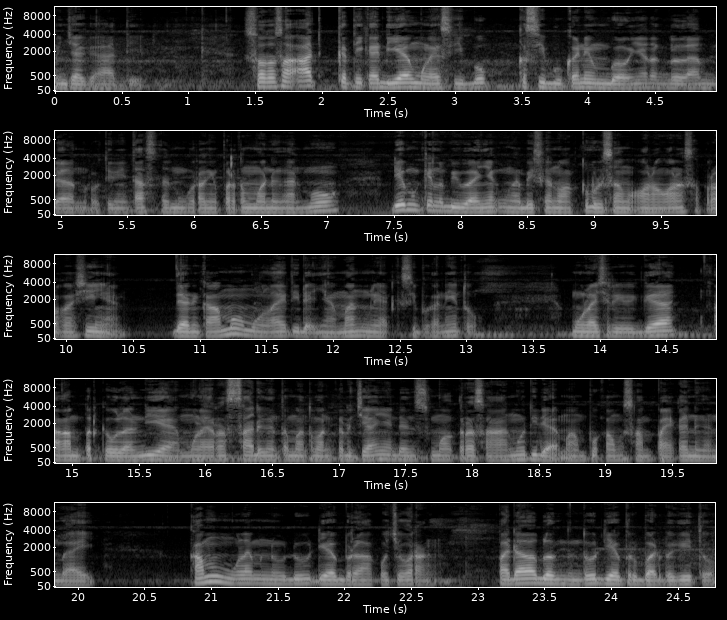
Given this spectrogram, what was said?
menjaga hati. Suatu saat ketika dia mulai sibuk, kesibukan yang membawanya tenggelam dalam rutinitas dan mengurangi pertemuan denganmu, dia mungkin lebih banyak menghabiskan waktu bersama orang-orang seprofesinya. Dan kamu mulai tidak nyaman melihat kesibukan itu mulai curiga akan pergaulan dia, mulai resah dengan teman-teman kerjanya, dan semua keresahanmu tidak mampu kamu sampaikan dengan baik. Kamu mulai menuduh dia berlaku curang, padahal belum tentu dia berbuat begitu.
